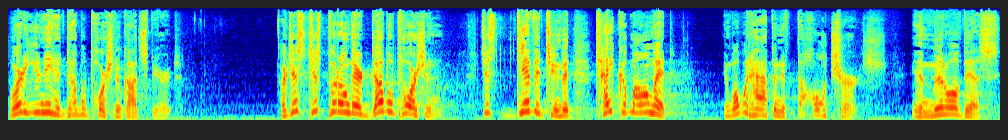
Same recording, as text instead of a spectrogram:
Where do you need a double portion of God's Spirit? Or just, just put on there double portion. Just give it to him. But take a moment. And what would happen if the whole church, in the middle of this,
